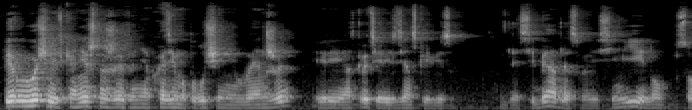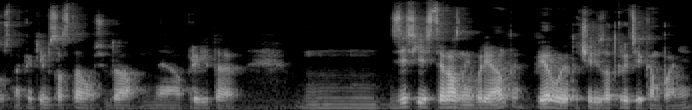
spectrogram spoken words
В первую очередь, конечно же, это необходимо получение ВНЖ или открытие резидентской визы для себя, для своей семьи, ну, собственно, каким составом сюда э, прилетают. Здесь есть разные варианты. Первый – это через открытие компании.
